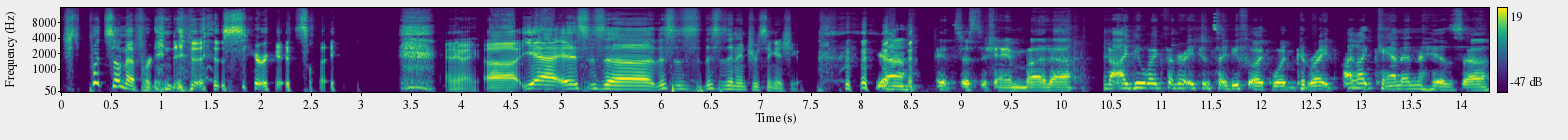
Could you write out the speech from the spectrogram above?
just put some effort into this. Seriously. anyway, uh, yeah, this is uh, this is this is an interesting issue. yeah, it's just a shame, but uh, I do like Federations. I do feel like Wood could write. I like Cannon, his uh,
